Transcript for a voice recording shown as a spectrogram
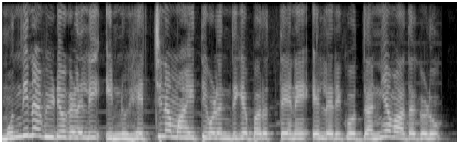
ಮುಂದಿನ ವಿಡಿಯೋಗಳಲ್ಲಿ ಇನ್ನೂ ಹೆಚ್ಚಿನ ಮಾಹಿತಿಗಳೊಂದಿಗೆ ಬರುತ್ತೇನೆ. ಎಲ್ಲರಿಗೂ ಧನ್ಯವಾದಗಳು.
